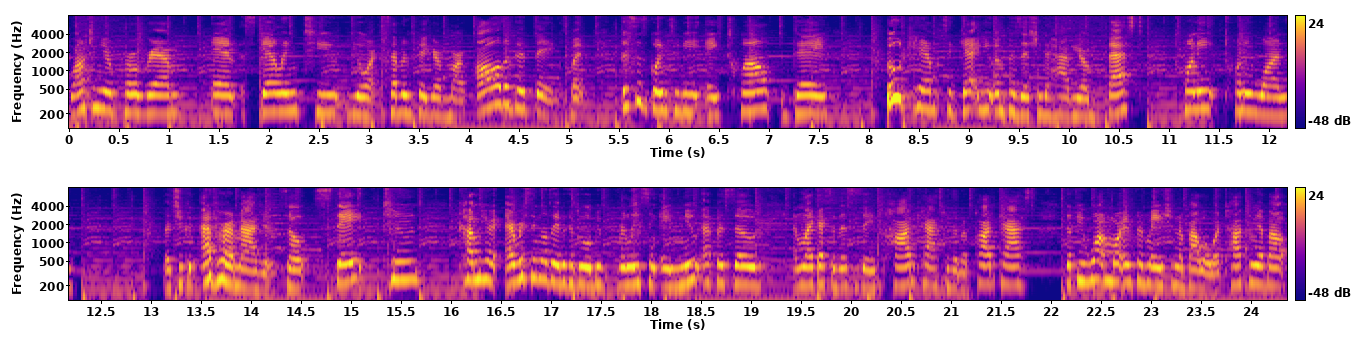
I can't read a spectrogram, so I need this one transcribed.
launching your program, and scaling to your seven figure mark. All the good things. But this is going to be a 12 day boot camp to get you in position to have your best 2021 that you could ever imagine. So stay tuned. Come here every single day because we will be releasing a new episode. And like I said, this is a podcast within a podcast. So if you want more information about what we're talking about,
